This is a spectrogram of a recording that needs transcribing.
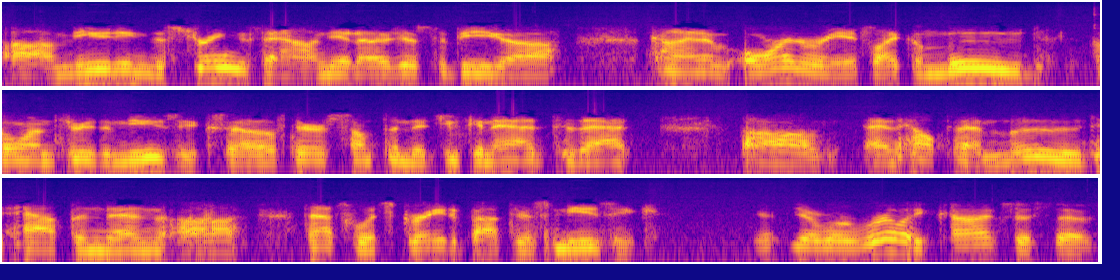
uh, muting the strings down. You know, just to be uh, kind of ornery. It's like a mood going through the music. So if there's something that you can add to that um, and help that mood happen, then uh, that's what's great about this music. Yeah, we're really conscious of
